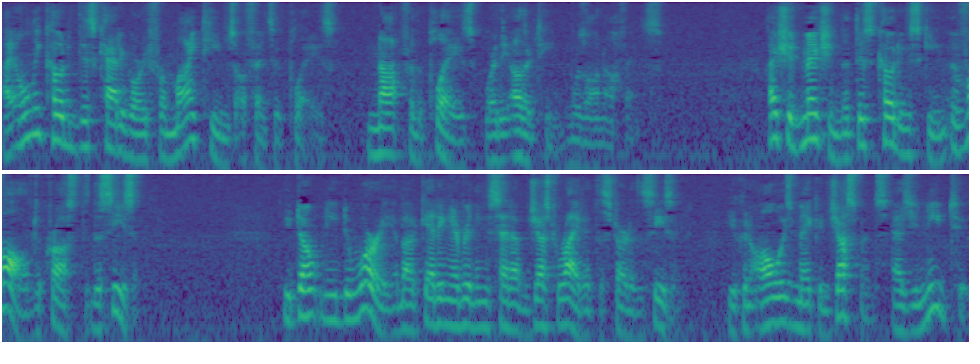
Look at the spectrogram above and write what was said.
I only coded this category for my team's offensive plays, not for the plays where the other team was on offense. I should mention that this coding scheme evolved across the season. You don't need to worry about getting everything set up just right at the start of the season. You can always make adjustments as you need to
